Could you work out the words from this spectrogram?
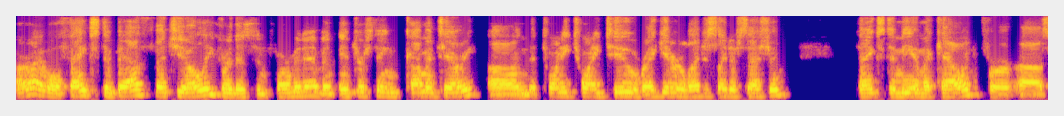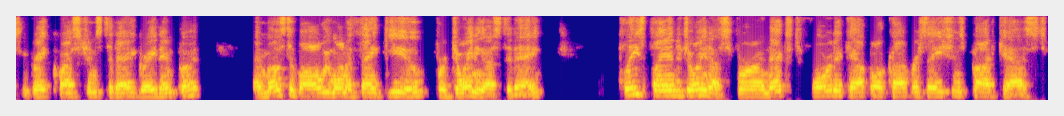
All right. Well, thanks to Beth Vecchioli for this informative and interesting commentary on the 2022 regular legislative session. Thanks to Mia McKown for uh, some great questions today, great input. And most of all, we want to thank you for joining us today. Please plan to join us for our next Florida Capital Conversations podcast.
